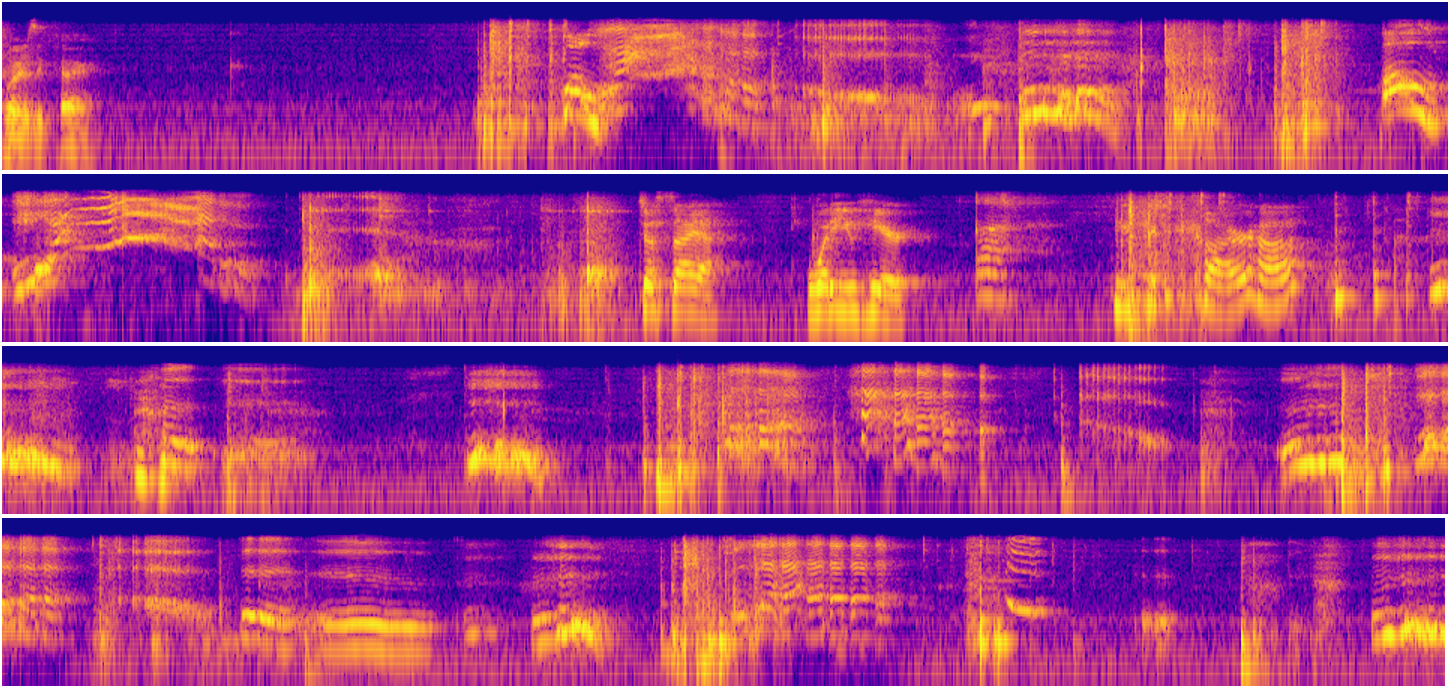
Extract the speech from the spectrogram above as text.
Where's the car? Josiah, what do you hear? Ah. You hear the car, huh? Mm-hmm.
